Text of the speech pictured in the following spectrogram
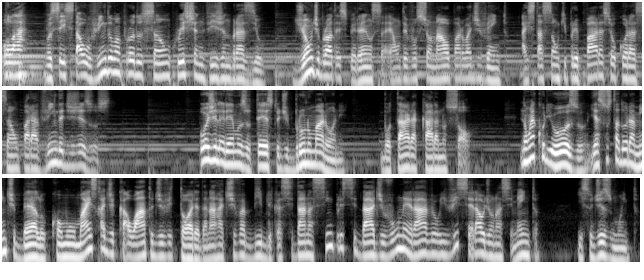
Olá, você está ouvindo uma produção Christian Vision Brasil. De onde brota a esperança é um devocional para o advento, a estação que prepara seu coração para a vinda de Jesus. Hoje leremos o texto de Bruno Maroni, Botar a cara no sol. Não é curioso e assustadoramente belo como o mais radical ato de vitória da narrativa bíblica se dá na simplicidade vulnerável e visceral de um nascimento? Isso diz muito.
